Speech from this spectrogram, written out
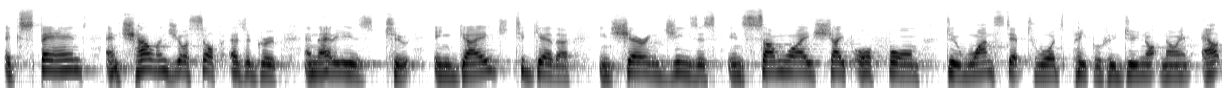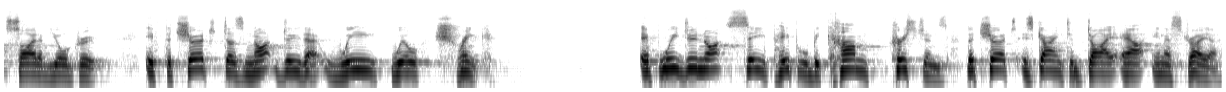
expand, and challenge yourself as a group, and that is to engage together in sharing Jesus in some way, shape, or form. Do one step towards people who do not know Him outside of your group. If the church does not do that, we will shrink. If we do not see people become Christians, the church is going to die out in Australia.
